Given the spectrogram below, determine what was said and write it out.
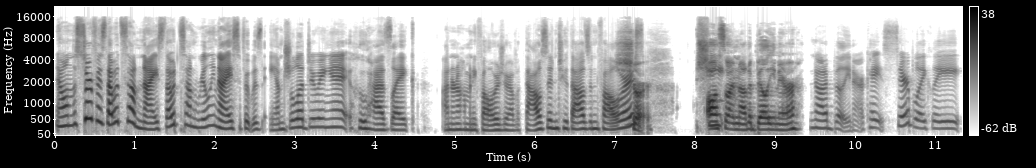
Now, on the surface, that would sound nice. That would sound really nice if it was Angela doing it, who has like, I don't know how many followers you have, a thousand, two thousand followers. sure. She, also, I'm not a billionaire. not a billionaire. Okay. Sara Blakely,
